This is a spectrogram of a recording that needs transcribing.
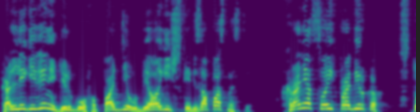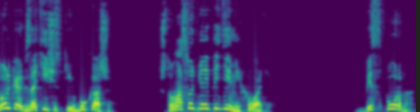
Коллеги Вени Гельгофа по отделу биологической безопасности хранят в своих пробирках столько экзотических букашек, что на сотню эпидемий хватит. Бесспорно,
